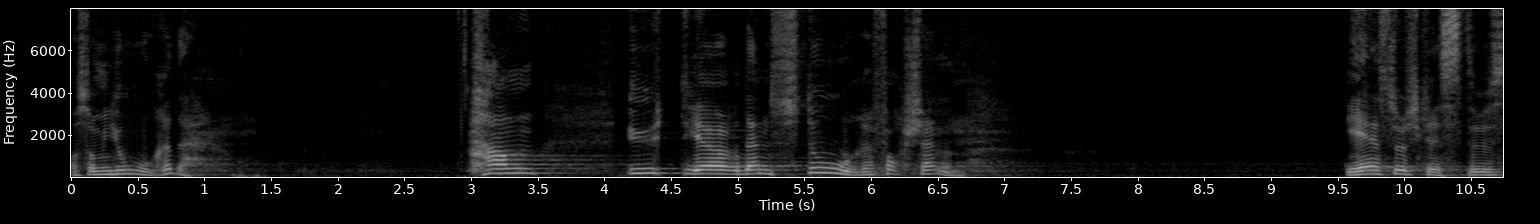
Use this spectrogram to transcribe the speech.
og som gjorde det. Han utgjør den store forskjellen. Jesus Kristus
